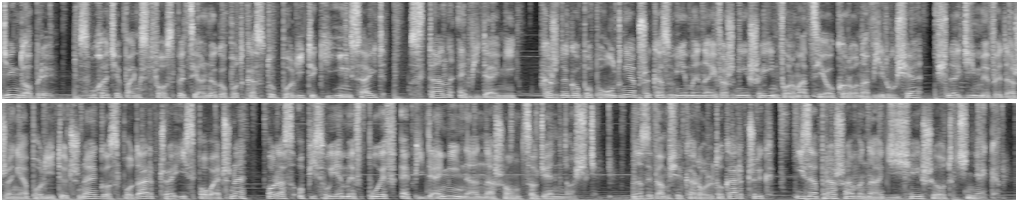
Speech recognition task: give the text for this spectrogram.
Dzień dobry. Słuchacie Państwo specjalnego podcastu Polityki Insight Stan epidemii. Każdego popołudnia przekazujemy najważniejsze informacje o koronawirusie, śledzimy wydarzenia polityczne, gospodarcze i społeczne oraz opisujemy wpływ epidemii na naszą codzienność. Nazywam się Karol Tokarczyk i zapraszam na dzisiejszy odcinek.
